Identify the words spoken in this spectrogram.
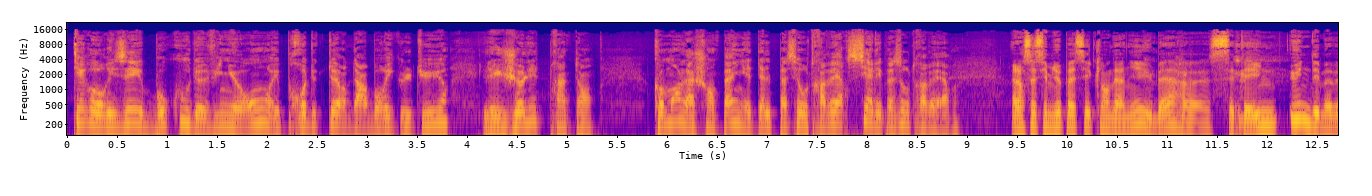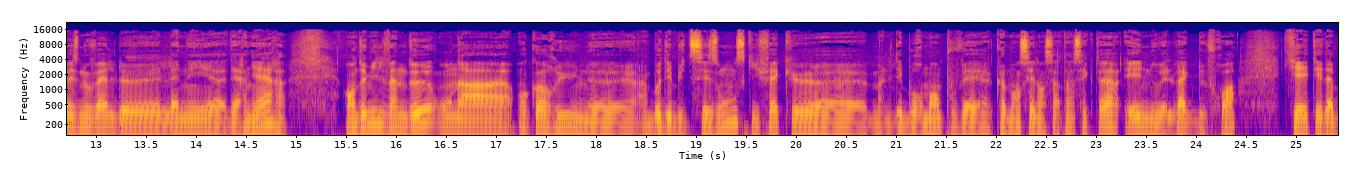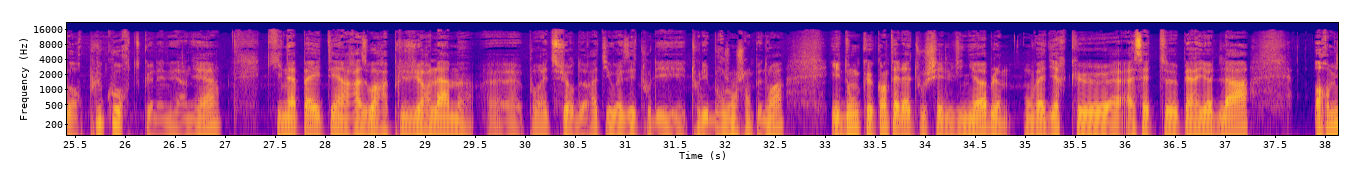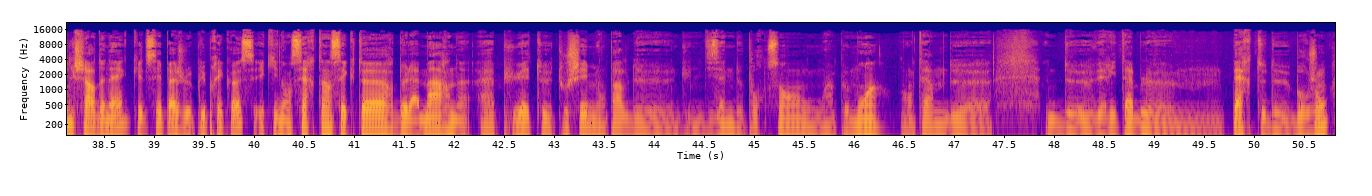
terrorisé beaucoup de vignerons et producteurs d'arboriculture, les gelées de printemps. Comment la Champagne est-elle passée au travers, si elle est passée au travers? Alors ça s'est mieux passé que l'an dernier, Hubert. Euh, C'était une, une des mauvaises nouvelles de l'année euh, dernière. En 2022, on a encore eu une, euh, un beau début de saison, ce qui fait que ben, le débourrement pouvait commencer dans certains secteurs et une nouvelle vague de froid qui a été d'abord plus courte que l'année dernière, qui n'a pas été un rasoir à plusieurs lames euh, pour être sûr de rativoiser tous les tous les bourgeons champenois. Et donc quand elle a touché le vignoble, on va dire que à cette période-là, Hormis le chardonnay, qui est le cépage le plus précoce et qui dans certains secteurs de la Marne a pu être touché, mais on parle d'une dizaine de pourcents ou un peu moins en termes de, euh, de véritable euh, perte de bourgeons,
